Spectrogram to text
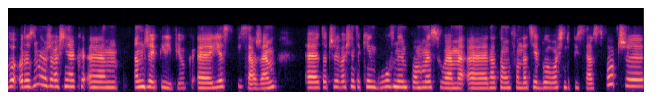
bo rozumiem, że właśnie jak Andrzej Pilipiuk jest pisarzem, to czy właśnie takim głównym pomysłem e, na tą fundację było właśnie to pisarstwo, czy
